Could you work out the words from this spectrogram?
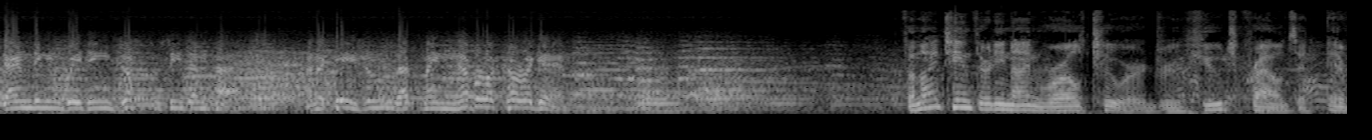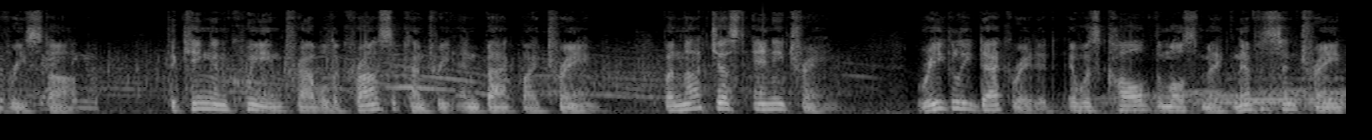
standing and waiting just to see them pass, an occasion that may never occur again. The 1939 Royal Tour drew huge crowds at every stop. The King and Queen traveled across the country and back by train. But not just any train. Regally decorated, it was called the most magnificent train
